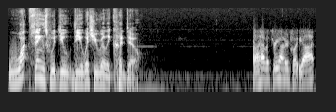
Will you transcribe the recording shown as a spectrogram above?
What things would you do you wish you really could do? I have a 300 foot yacht.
